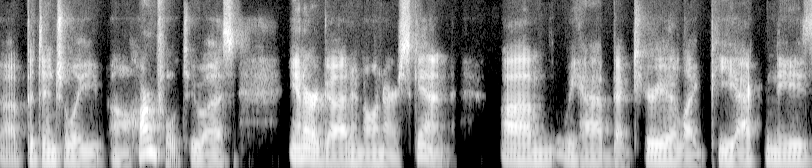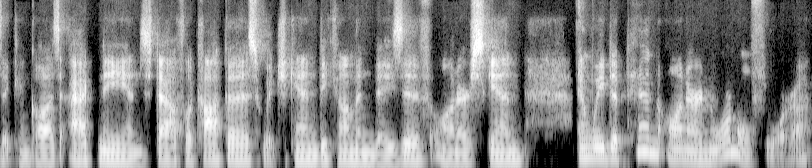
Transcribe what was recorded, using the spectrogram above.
uh, potentially uh, harmful to us in our gut and on our skin. Um, we have bacteria like P. acnes that can cause acne and staphylococcus, which can become invasive on our skin. And we depend on our normal flora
